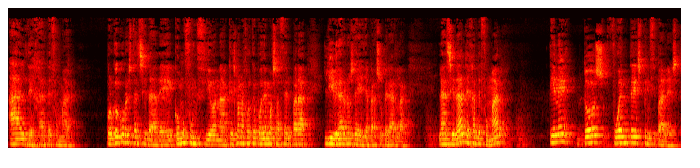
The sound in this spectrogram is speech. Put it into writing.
al dejar de fumar. ¿Por qué ocurre esta ansiedad? ¿Cómo funciona? ¿Qué es lo mejor que podemos hacer para librarnos de ella, para superarla? La ansiedad al dejar de fumar tiene dos fuentes principales.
